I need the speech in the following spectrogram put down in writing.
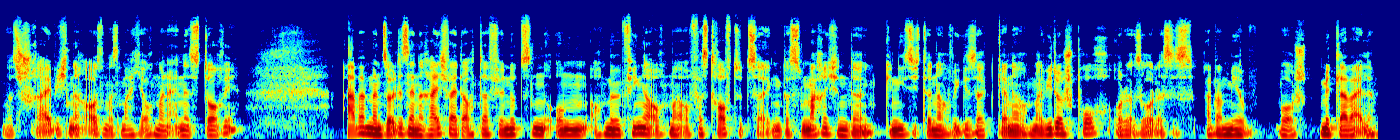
was schreibe ich nach außen, was mache ich auch mal in einer Story. Aber man sollte seine Reichweite auch dafür nutzen, um auch mit dem Finger auch mal auf was drauf zu zeigen. Das mache ich und da genieße ich dann auch, wie gesagt, gerne auch mal Widerspruch oder so. Das ist aber mir wurscht. Mittlerweile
